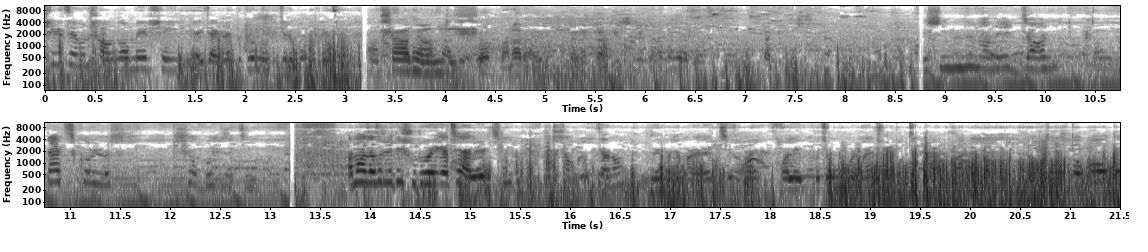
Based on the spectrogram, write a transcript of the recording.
ঠিক আছে, এখন সঙ্গমের সেই দুটো নদী সিন্ধু জল টাচ করল আমার যথারীতি শুরু হয়ে গেছে অ্যালার্জি সকলেই জানো, যে আমার অ্যালার্জি হয়, ফলে প্রচণ্ড পরিমাণে হচ্ছে তো তবুও তো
